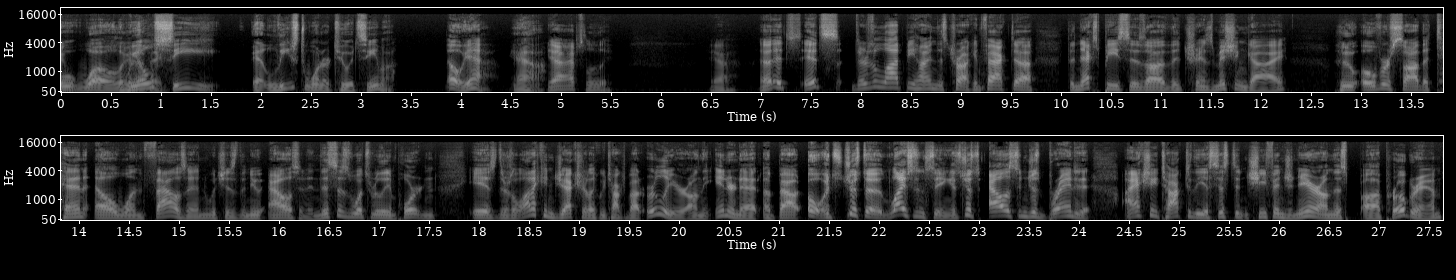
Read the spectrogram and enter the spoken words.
be like, "Whoa, look we'll at that thing." see at least one or two at SEMA. Oh yeah, Yeah. yeah, absolutely. Yeah, Uh, it's it's there's a lot behind this truck. In fact, uh, the next piece is uh, the transmission guy who oversaw the 10L1000, which is the new Allison. And this is what's really important is there's a lot of conjecture, like we talked about earlier on the internet, about oh, it's just a licensing. It's just Allison just branded it. I actually talked to the assistant chief engineer on this uh, program,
